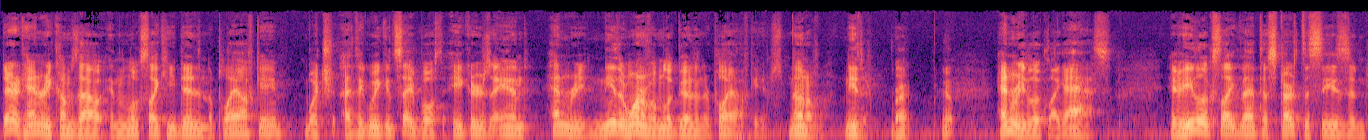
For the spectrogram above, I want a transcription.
Derrick Henry comes out and looks like he did in the playoff game, which I think we can say both Akers and Henry, neither one of them look good in their playoff games. None of them, neither. Right. Yep. Henry looked like ass. If he looks like that to start the season,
